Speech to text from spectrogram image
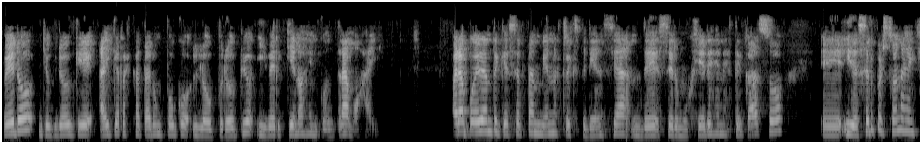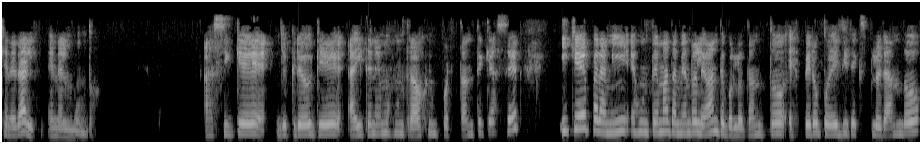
Pero yo creo que hay que rescatar un poco lo propio y ver qué nos encontramos ahí. Para poder enriquecer también nuestra experiencia de ser mujeres en este caso eh, y de ser personas en general en el mundo. Así que yo creo que ahí tenemos un trabajo importante que hacer y que para mí es un tema también relevante, por lo tanto espero poder ir explorando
